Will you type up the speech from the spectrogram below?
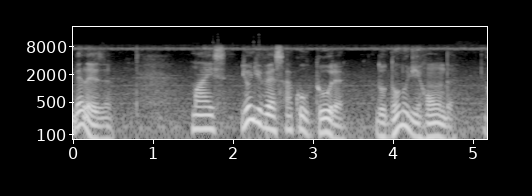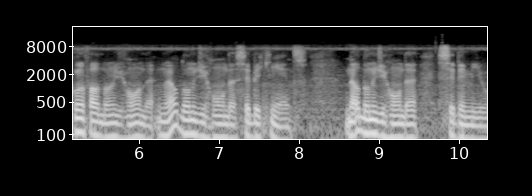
beleza. Mas de onde veio essa cultura do dono de Honda? E quando eu falo dono de Honda, não é o dono de Honda CB500, não é o dono de Honda CB1000,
